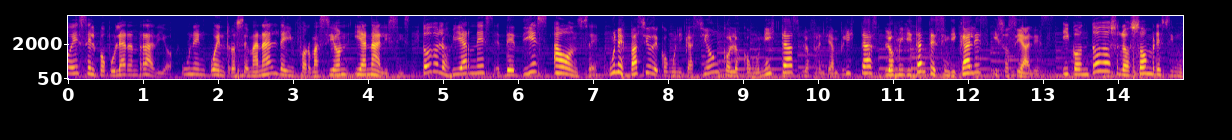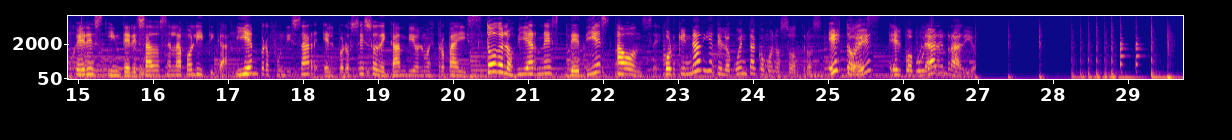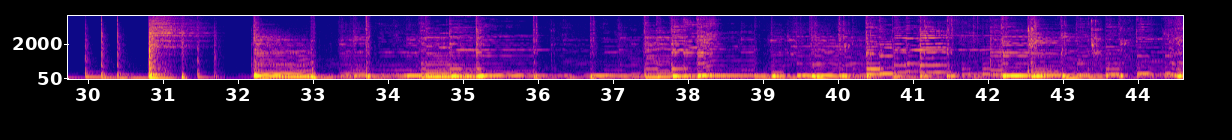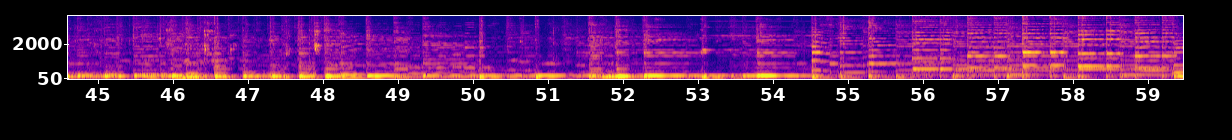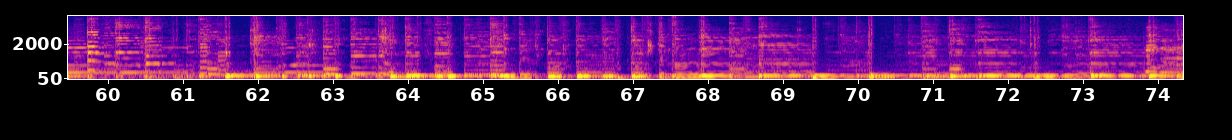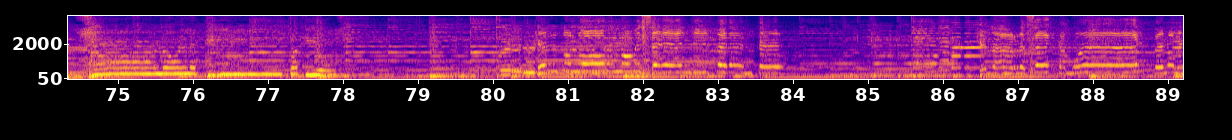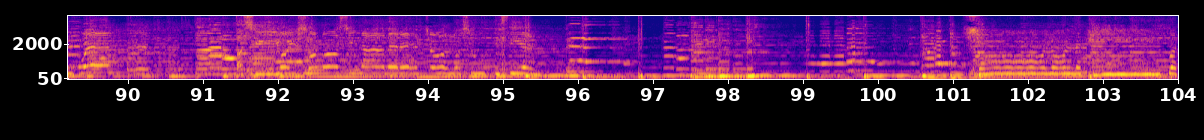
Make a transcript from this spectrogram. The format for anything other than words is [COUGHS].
Esto es El Popular en Radio, un encuentro semanal de información y análisis, todos los viernes de 10 a 11. Un espacio de comunicación con los comunistas, los frenteamplistas, los militantes sindicales y sociales. Y con todos los hombres y mujeres interesados en la política y en profundizar el proceso de cambio en nuestro país. Todos los viernes de 10 a 11. Porque nadie te lo cuenta como nosotros. Esto es El Popular en Radio.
